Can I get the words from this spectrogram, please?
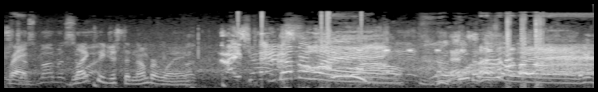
is Red. just moments Likely away. just a number wang. Nice pass! Number wang! That's a number wang!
